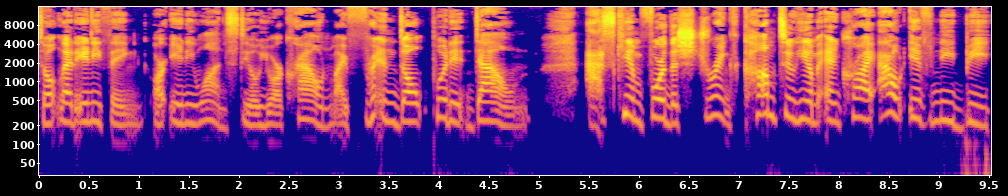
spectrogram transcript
Don't let anything or anyone steal your crown, my friend. Don't put it down. Ask him for the strength. Come to him and cry out if need be.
